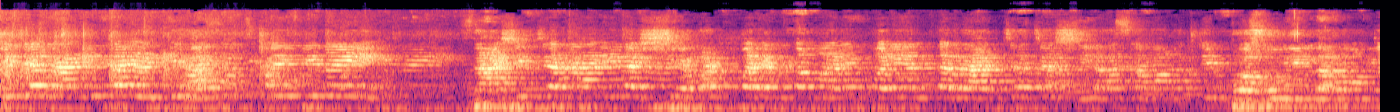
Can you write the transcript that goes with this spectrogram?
झाशीच्या राणीचा इतिहासच माहिती नाही. झाशीच्या राणीला शेवटपर्यंत मरेपर्यंत राज्याच्या सिंहासनावरती बसू दिलं नव्हतं.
